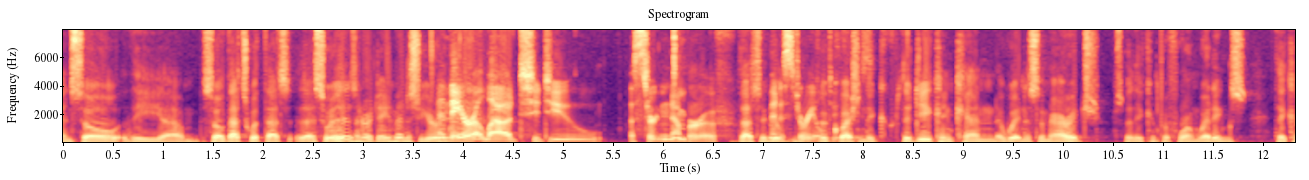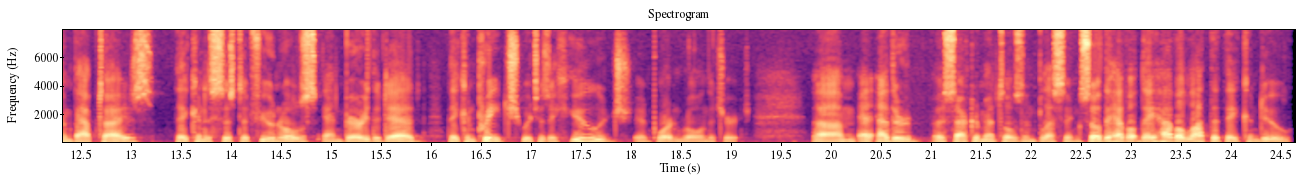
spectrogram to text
And so the um, so that's what that's so it is an ordained ministry. You're and they are allowed to do a certain number of that's a ministerial good, good question. The, the, deacon can witness a marriage, so they can perform weddings. They can baptize, they can assist at funerals and bury the dead. They can preach, which is a huge, important role in the church. Um, and other uh, sacramentals and blessings. So they have a, they have a lot that they can do,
